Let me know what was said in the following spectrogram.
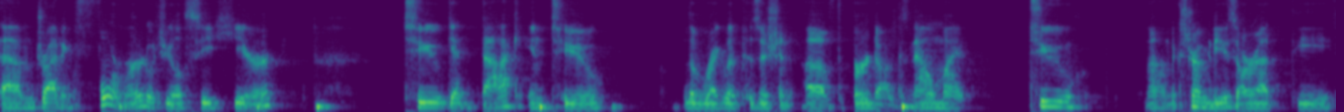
um, driving forward, which you'll see here to get back into the regular position of the bird dog because now my two um, extremities are at the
